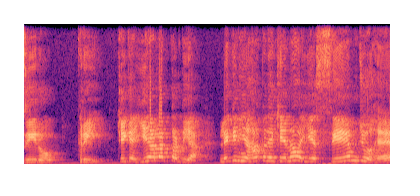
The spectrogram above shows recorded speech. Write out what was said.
ज़ीरो थ्री ठीक है? ये अलग कर दिया। लेकिन यहाँ पे देखिए ना, ये सेम जो है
